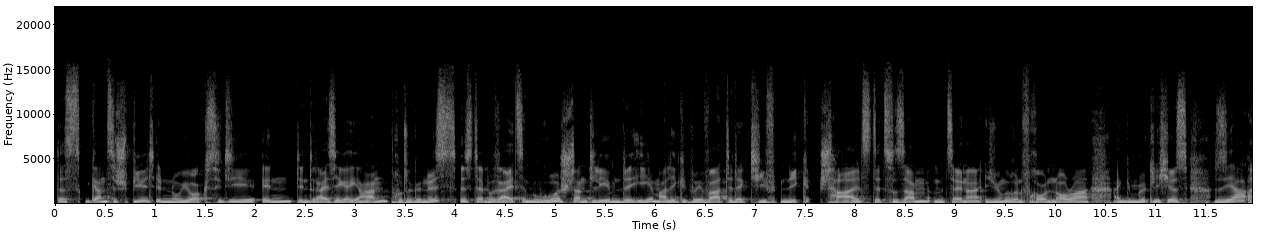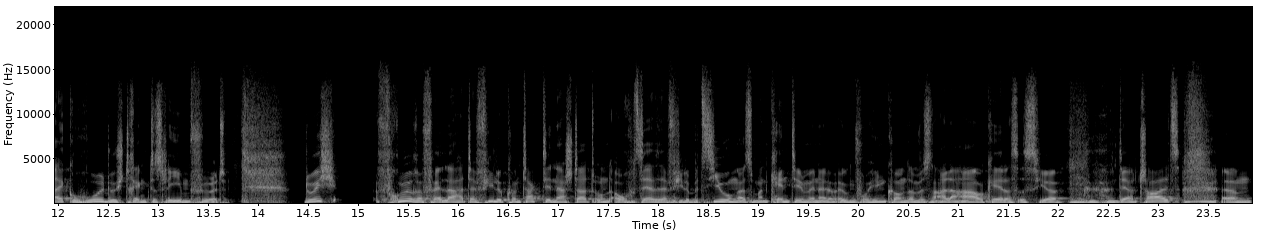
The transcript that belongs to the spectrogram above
Das Ganze spielt in New York City in den 30er Jahren. Protagonist ist der bereits im Ruhestand lebende ehemalige Privatdetektiv Nick Charles, der zusammen mit seiner jüngeren Frau Nora ein gemütliches, sehr alkoholdurchtränktes Leben führt. Durch frühere Fälle hat er viele Kontakte in der Stadt und auch sehr, sehr viele Beziehungen. Also man kennt ihn, wenn er irgendwo hinkommt, dann wissen alle, ah, okay, das ist hier der Charles. Ähm,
